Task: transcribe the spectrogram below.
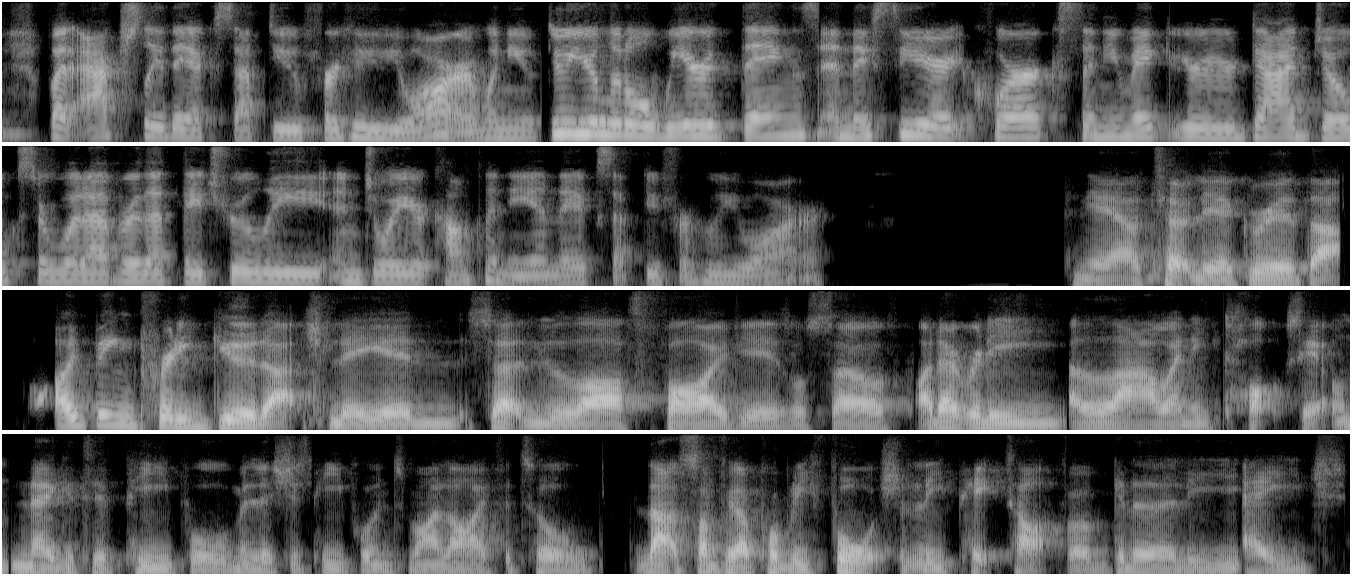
but actually they accept you for who you are. When you do your little weird things and they see your quirks and you make your dad jokes or whatever, that they truly enjoy your company and they accept you for who you are. Yeah, I totally agree with that. I've been pretty good actually in certainly the last five years or so. I don't really allow any toxic or negative people, malicious people into my life at all. That's something I probably fortunately picked up from an early age.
